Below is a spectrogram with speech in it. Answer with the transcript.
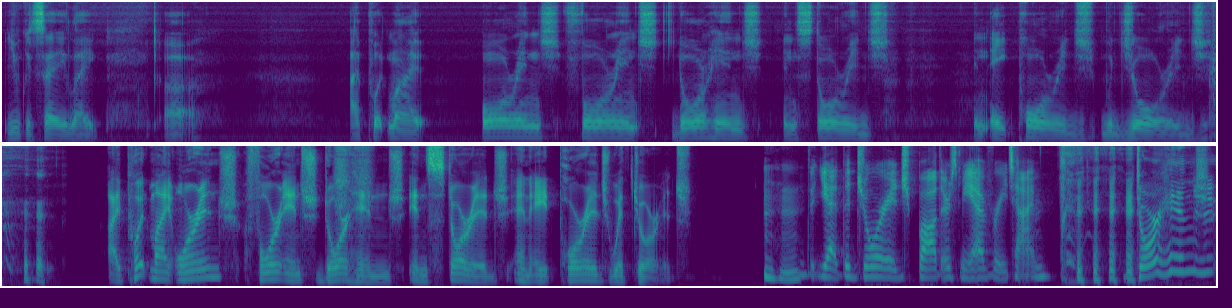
you could say like, uh, I put my orange four inch door hinge in storage and ate porridge with George. I put my orange four inch door hinge in storage and ate porridge with George. Mm-hmm. Yeah, the George bothers me every time. Door hinge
